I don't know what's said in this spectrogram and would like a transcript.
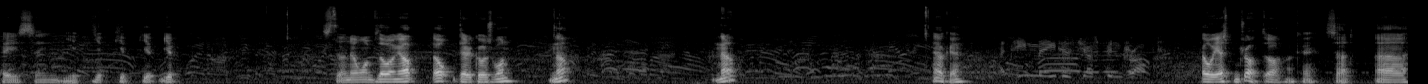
pacing. Yep, yep, yep, yep, yep. Still no one blowing up. Oh, there goes one. No? No? Okay. Oh, he has been dropped. Oh, okay. Sad. Uh,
